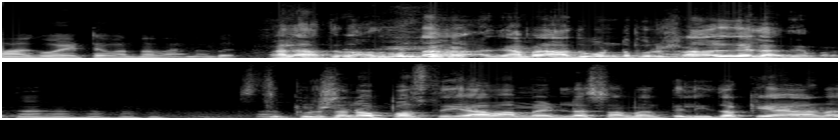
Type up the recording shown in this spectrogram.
ഭാഗമായിട്ട് വന്നതാണത് അല്ല അത് അതുകൊണ്ട് ഞാൻ പറഞ്ഞ അതുകൊണ്ട് പുരുഷനാകുകയല്ല ഞാൻ പറഞ്ഞു. പുരുഷനൊപ്പം സ്ത്രീ ആവാൻ വേണ്ടിയുള്ള ശ്രമത്തിൽ ഇതൊക്കെയാണ്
